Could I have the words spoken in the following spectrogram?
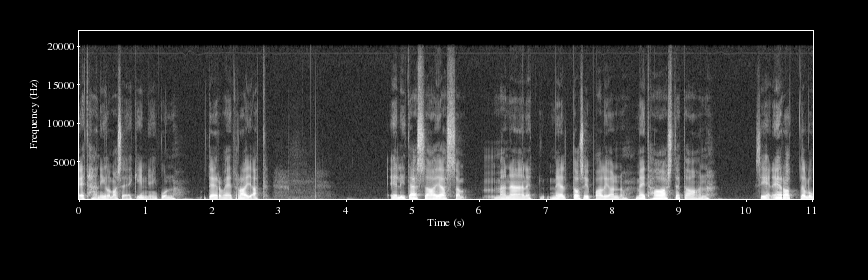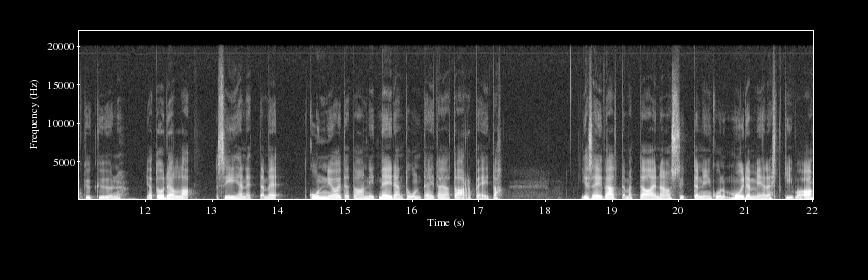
että hän ilmaiseekin niin kuin terveet rajat. Eli tässä ajassa mä näen, että meiltä tosi paljon, meitä haastetaan siihen erottelukykyyn ja todella siihen, että me kunnioitetaan niitä meidän tunteita ja tarpeita. Ja se ei välttämättä aina ole sitten niin kuin muiden mielestä kivaa.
